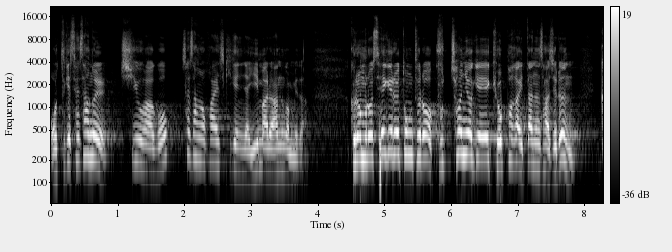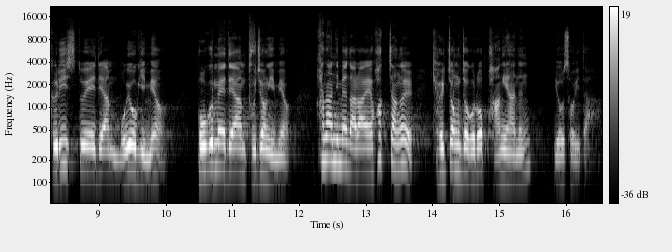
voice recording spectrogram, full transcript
어떻게 세상을 치유하고 세상을 화해시키겠느냐 이 말을 하는 겁니다. 그러므로 세계를 통틀어 9천여 개의 교파가 있다는 사실은 그리스도에 대한 모욕이며 복음에 대한 부정이며 하나님의 나라의 확장을 결정적으로 방해하는 요소이다.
